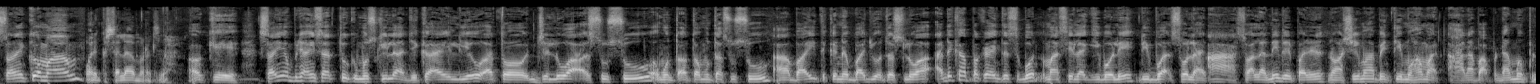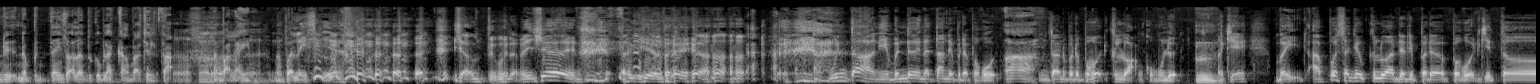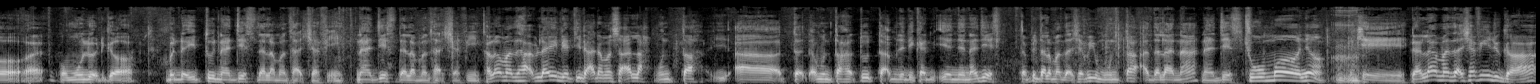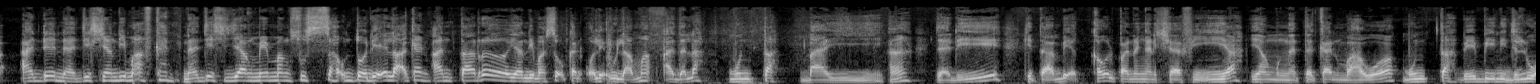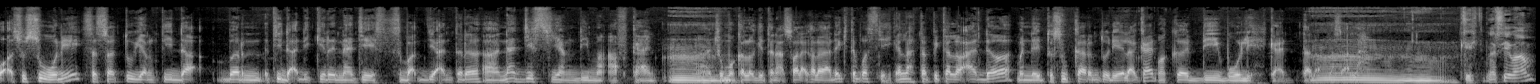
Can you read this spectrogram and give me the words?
Assalamualaikum, Mam. Waalaikumsalam warahmatullahi Okey, saya mempunyai satu kemuskilan jika air liur atau jeluak susu muntah atau muntah susu, aa, bayi terkena baju atau seluar, adakah pakaian tersebut masih lagi boleh dibuat solat? Ah, soalan ni daripada Nur Hashimah binti Muhammad. Ah, nampak dia- nampak tanya soalan tu ke belakang tak letak. Nampak lain. Ah, Nampak lain sikit ya. Yang tu pun nak mention Okey baik Muntah ni benda yang datang daripada perut Ah. Muntah daripada perut Keluar ke mulut Hmm. Okey Baik Apa saja keluar daripada perut kita eh, mulut ke Benda itu najis dalam mazhab syafi'i. Najis dalam mazhab syafi'i. Kalau mazhab lain Dia tidak ada masalah. Muntah uh, tak, Muntah tu tak menjadikan ianya najis. Tapi dalam mazhab syafi'i Muntah adalah na, najis. Cumanya Hmm. Okey. Dalam mazhab syafi'i juga Ada najis yang dimaafkan. Najis yang memang susah untuk dielakkan. Antara yang dimasukkan oleh ulama adalah muntah bayi. Ha? Jadi kita ambil kaul pandangan Syafi'iyah yang mengatakan bahawa muntah baby ni jeluak susu ni sesuatu yang tidak ber, tidak dikira najis sebab dia antara uh, najis yang dimaafkan. Hmm. Uh, cuma kalau kita nak solat kalau ada kita bersihkanlah tapi kalau ada benda itu sukar untuk dielakkan maka dibolehkan. Tak ada masalah. Hmm. Okey, terima kasih, Mam.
